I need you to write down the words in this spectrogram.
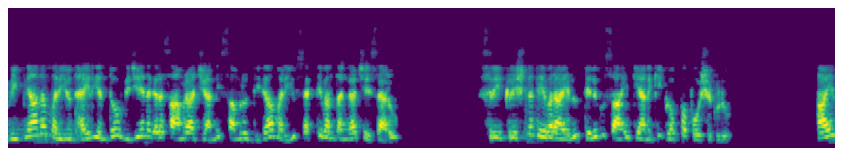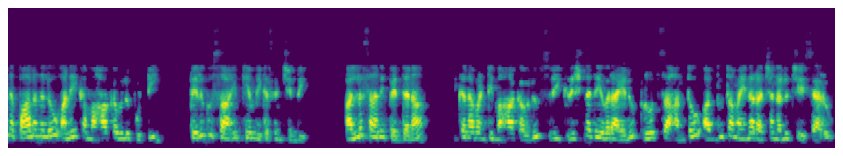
విజ్ఞానం మరియు ధైర్యంతో విజయనగర సామ్రాజ్యాన్ని సమృద్ధిగా మరియు శక్తివంతంగా చేశారు. శ్రీ కృష్ణదేవరాయలు తెలుగు సాహిత్యానికి గొప్ప పోషకుడు. ఆయన పాలనలో అనేక మహాకవులు పుట్టి తెలుగు సాహిత్యం వికసించింది. అల్లసాని పెద్దన ఇకన వంటి మహాకవులు శ్రీ కృష్ణదేవరాయలు ప్రోత్సాహంతో అద్భుతమైన రచనలు చేశారు.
